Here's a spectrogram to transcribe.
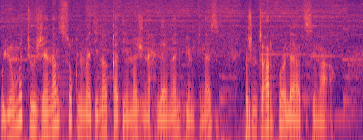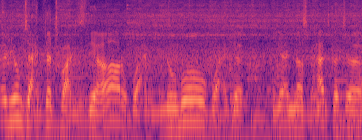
واليوم توجهنا لسوق المدينة القديمة جناح لامان بمكناس باش نتعرفوا على هذه الصناعة. اليوم تحدثت في واحد الازدهار وفي واحد النمو وفي واحد لأن أصبحت كت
